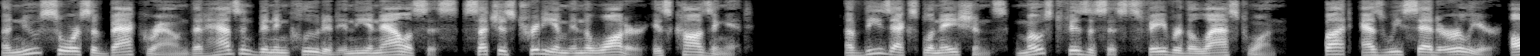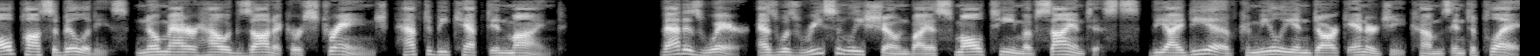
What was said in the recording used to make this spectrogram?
A new source of background that hasn't been included in the analysis, such as tritium in the water, is causing it. Of these explanations, most physicists favor the last one. But, as we said earlier, all possibilities, no matter how exotic or strange, have to be kept in mind. That is where, as was recently shown by a small team of scientists, the idea of chameleon dark energy comes into play.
